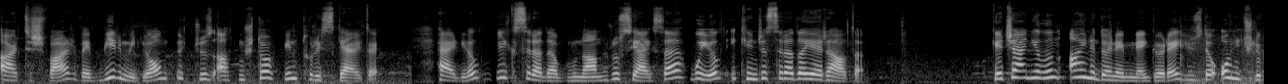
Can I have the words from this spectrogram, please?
artış var ve 1 milyon 364 bin turist geldi. Her yıl ilk sırada bulunan Rusya ise bu yıl ikinci sırada yer aldı. Geçen yılın aynı dönemine göre %13'lük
